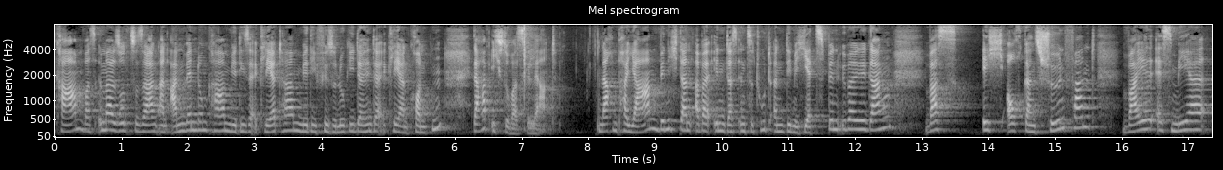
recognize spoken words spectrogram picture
kam, was immer sozusagen an Anwendung kam, mir diese erklärt haben, mir die Physiologie dahinter erklären konnten. Da habe ich sowas gelernt. Nach ein paar Jahren bin ich dann aber in das Institut, an dem ich jetzt bin, übergegangen was ich auch ganz schön fand, weil es mehr,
